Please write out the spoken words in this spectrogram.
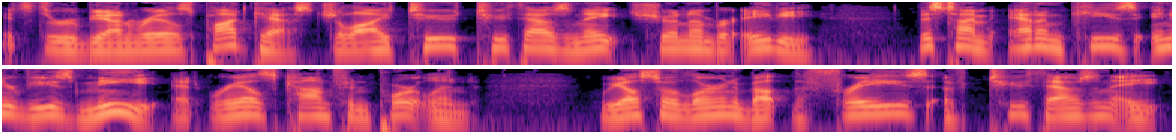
It's the Ruby on Rails podcast, July 2, 2008, show number 80. This time, Adam Keys interviews me at RailsConf in Portland. We also learn about the phrase of 2008.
